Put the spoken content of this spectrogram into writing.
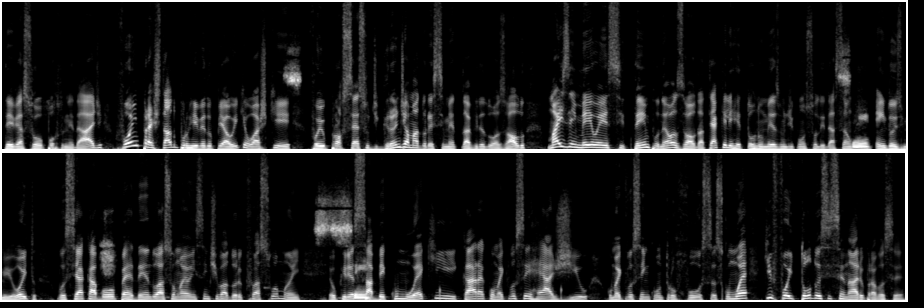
teve a sua oportunidade. Foi emprestado para o River do Piauí, que eu acho que foi o processo de grande amadurecimento da vida do Oswaldo. Mas em meio a esse tempo, né, Oswaldo, até aquele retorno mesmo de consolidação Sim. em 2008, você acabou perdendo a sua maior incentivadora, que foi a sua mãe. Eu queria Sim. saber como é que, cara, como é que você reagiu, como é que você encontrou forças, como é que foi todo esse cenário para você?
